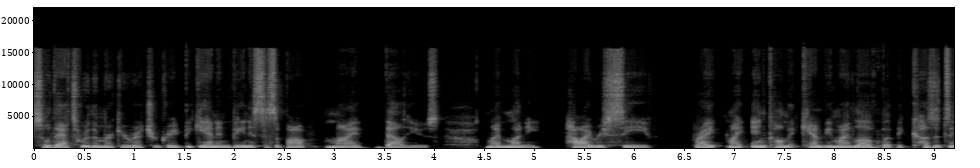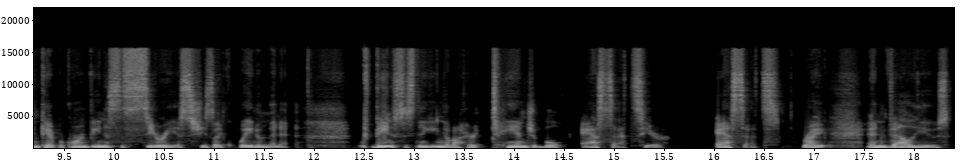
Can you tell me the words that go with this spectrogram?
So that's where the Mercury retrograde began. And Venus is about my values, my money, how I receive, right? My income, it can be my love, but because it's in Capricorn, Venus is serious. She's like, wait a minute. Venus is thinking about her tangible assets here, assets, right? And values.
